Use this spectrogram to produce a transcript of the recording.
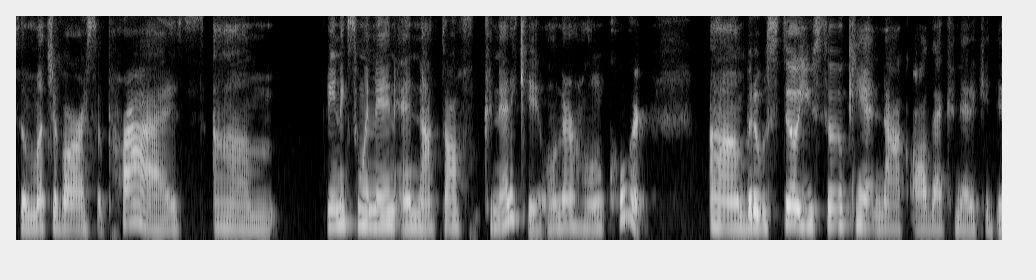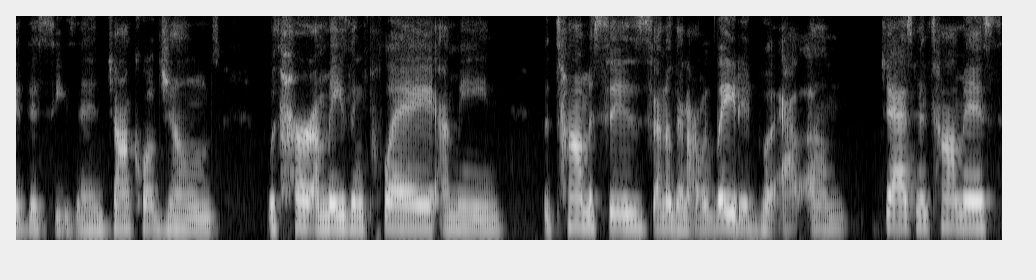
to much of our surprise, um, Phoenix went in and knocked off Connecticut on their home court. Um, but it was still, you still can't knock all that Connecticut did this season. Jonquel Jones with her amazing play. I mean, the Thomases, I know they're not related, but um, Jasmine Thomas,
